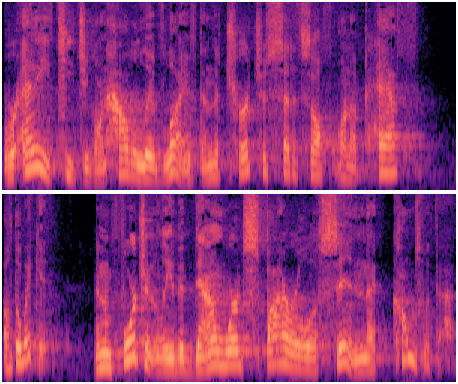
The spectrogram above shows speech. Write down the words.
or any teaching on how to live life, then the church has set itself on a path of the wicked. And unfortunately, the downward spiral of sin that comes with that.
